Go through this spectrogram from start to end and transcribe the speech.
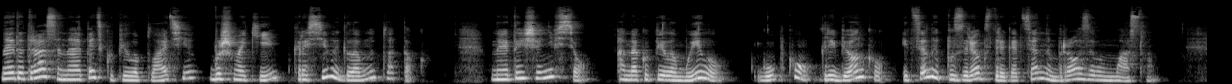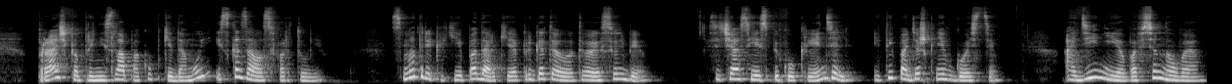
На этот раз она опять купила платье, башмаки, красивый головной платок. Но это еще не все. Она купила мыло, губку, гребенку и целый пузырек с драгоценным розовым маслом. Прачка принесла покупки домой и сказала с Фортуне. «Смотри, какие подарки я приготовила твоей судьбе. Сейчас я испеку крендель, и ты пойдешь к ней в гости. Одень ее во все новое,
